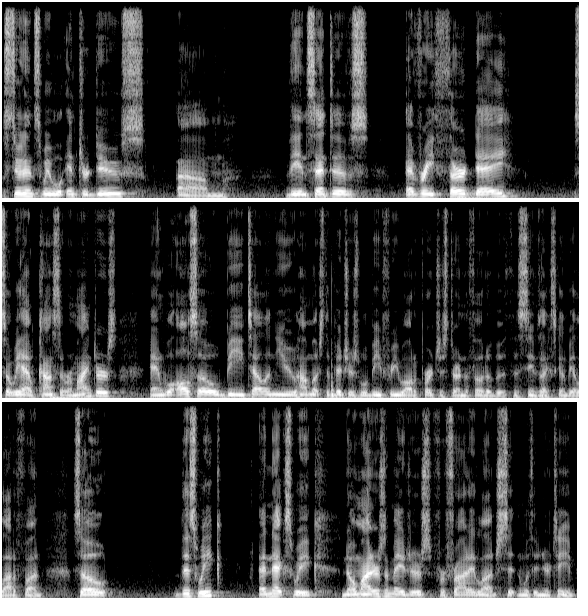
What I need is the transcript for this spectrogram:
Students, we will introduce um, the incentives every third day. So we have constant reminders and we'll also be telling you how much the pictures will be for you all to purchase during the photo booth. This seems like it's going to be a lot of fun. So this week and next week no minors and majors for friday lunch sitting within your team.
